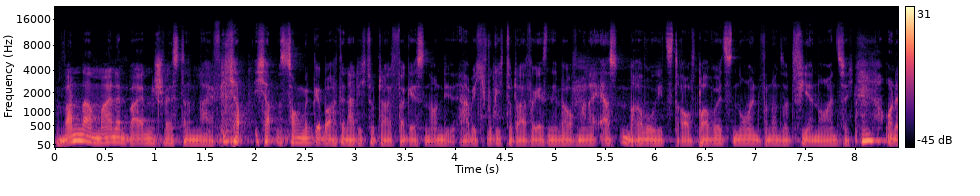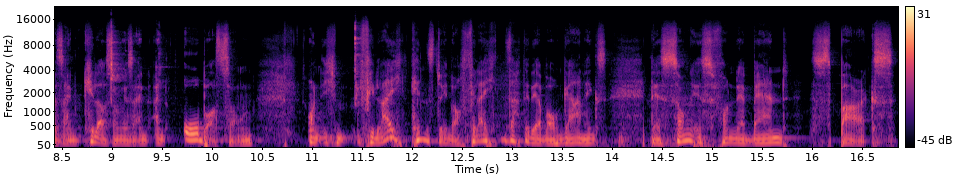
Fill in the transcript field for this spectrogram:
Wanda, meine beiden Schwestern live. Ich habe ich hab einen Song mitgebracht, den hatte ich total vergessen und den habe ich wirklich total vergessen. Der war auf meiner ersten Bravo-Hits drauf, Bravo-Hits 9 von 1994 und es ist ein Killer-Song, ist ein, ein Obersong und ich, vielleicht kennst du ihn auch, vielleicht sagt er dir aber auch gar nichts. Der Song ist von der Band Sparks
